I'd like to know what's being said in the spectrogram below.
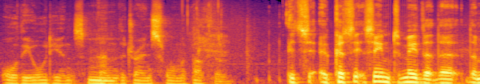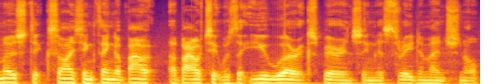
or the audience Mm. and the drone swarm above them It's because it seemed to me that the, the most exciting thing about about it was that you were experiencing this three dimensional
